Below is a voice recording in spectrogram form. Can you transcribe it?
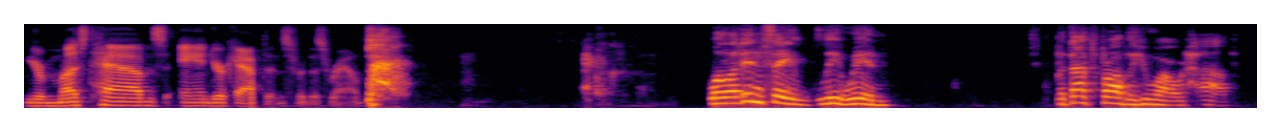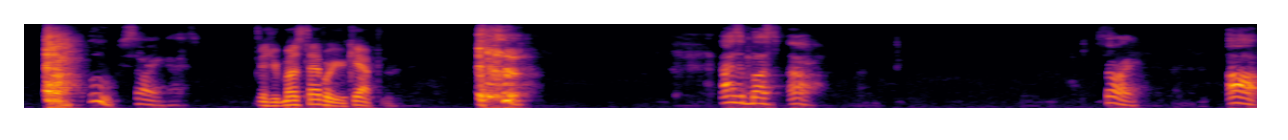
Your must-haves and your captains for this round. Well, I didn't say Lee Nguyen, but that's probably who I would have. Ooh, sorry guys. As your must-have or your captain? As a must. Oh. Sorry. Uh,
